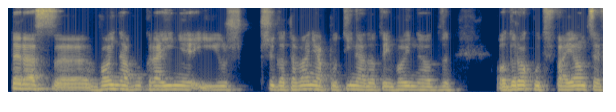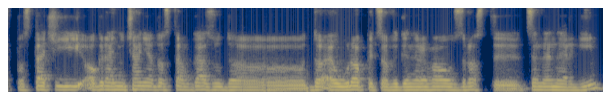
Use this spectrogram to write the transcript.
teraz e, wojna w Ukrainie i już przygotowania Putina do tej wojny od od roku trwające w postaci ograniczania dostaw gazu do, do Europy, co wygenerowało wzrost cen energii.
